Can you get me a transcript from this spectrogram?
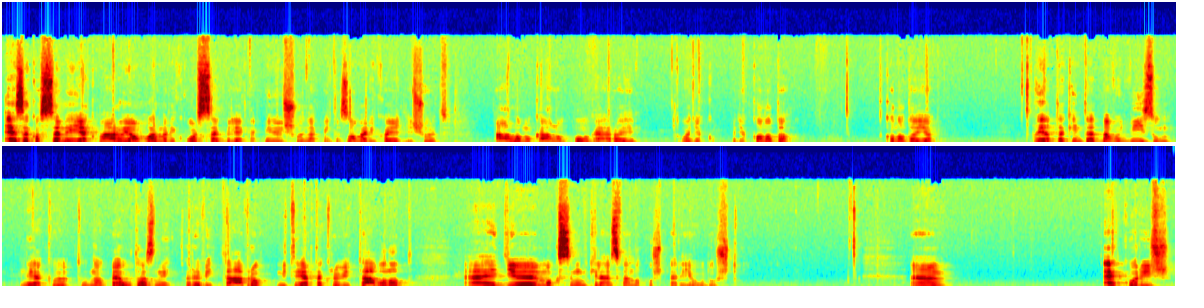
ezek a személyek már olyan harmadik országbelieknek minősülnek, mint az Amerikai Egyesült Államok állampolgárai, vagy a, vagy a Kanada, kanadaiak, olyan tekintetben, hogy vízum nélkül tudnak beutazni rövid távra. Mit értek rövid táv alatt? Egy maximum 90 napos periódust. Ekkor is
